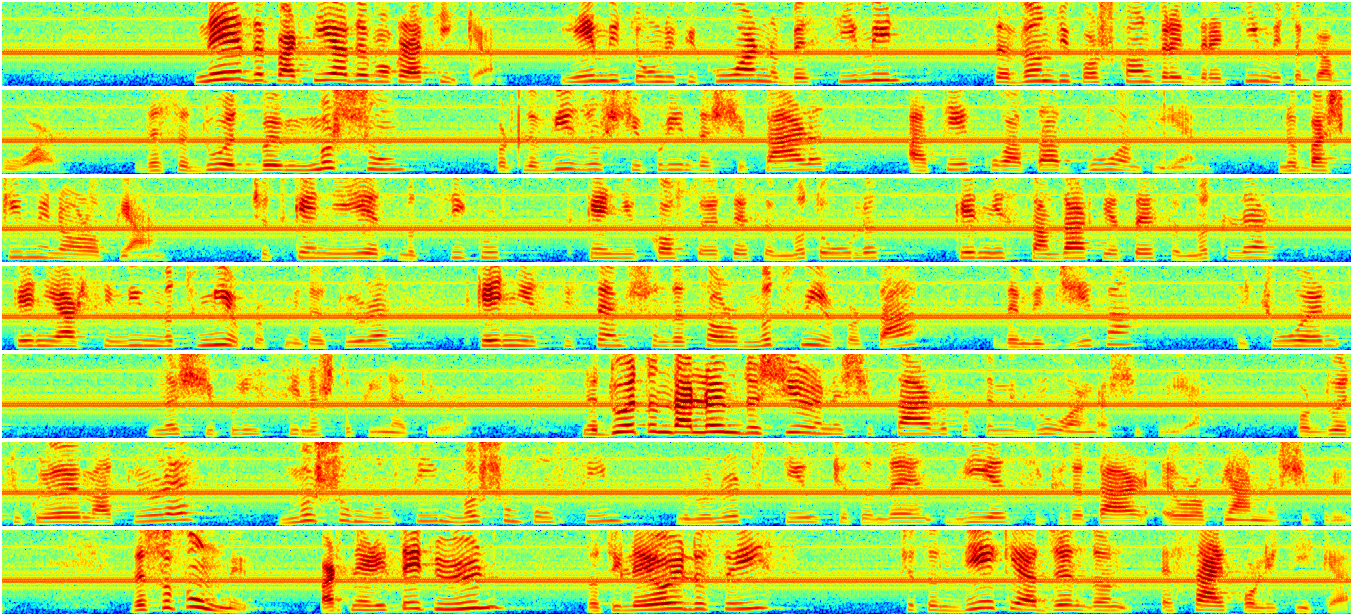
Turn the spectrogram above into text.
Ne dhe Partia Demokratike jemi të unifikuar në besimin se vendi po shkon drejt drejtimit të gabuar dhe se duhet të bëjmë më shumë për të lëvizur Shqipërinë dhe shqiptarët atje ku ata duan të jenë, në Bashkimin Europian, që të kenë një jetë më të sigurt, të kenë një kosto jetese më të ulët, të kenë një standard jetese më të lartë, të kenë një arsimim më të mirë për fëmijët e tyre, të kenë një sistem shëndetësor më të mirë për ta dhe mbi të gjitha të quhen në Shqipëri si në shtëpinë e tyre. Ne duhet të ndalojmë dëshirën e shqiptarëve për të emigruar nga Shqipëria. por duhet t'ju krijojmë atyre më shumë mundësi, më shumë punësim në mënyrë të tillë që të ndihen si qytetarë europianë në Shqipëri. Dhe së fundmi, partneriteti ynë do t'i lejojë LSI-së që të ndjekë axhendën e saj politike.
